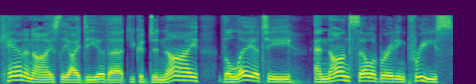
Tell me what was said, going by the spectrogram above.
canonized the idea that you could deny the laity and non celebrating priests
